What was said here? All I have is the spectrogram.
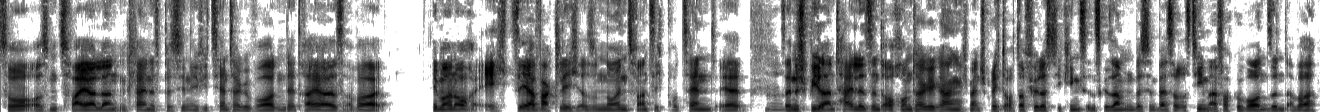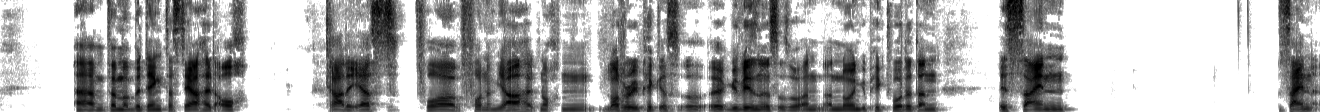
so aus dem Zweierland ein kleines bisschen effizienter geworden. Der Dreier ist aber immer noch echt sehr wackelig, also 29 Prozent. Er, mhm. Seine Spielanteile sind auch runtergegangen. Ich meine, spricht auch dafür, dass die Kings insgesamt ein bisschen besseres Team einfach geworden sind. Aber ähm, wenn man bedenkt, dass der halt auch gerade erst vor, vor einem Jahr halt noch ein Lottery-Pick ist, äh, gewesen ist, also an, an neun gepickt wurde, dann ist sein, sein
